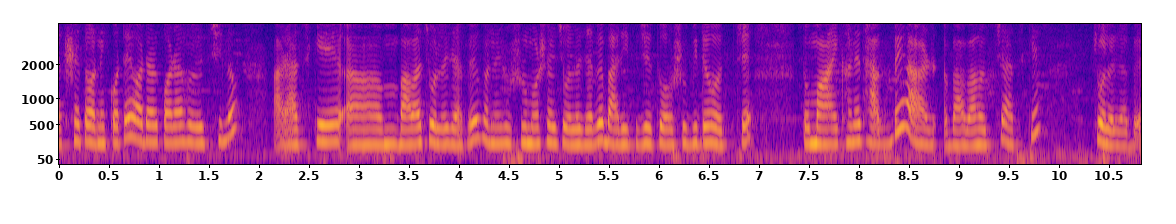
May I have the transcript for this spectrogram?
একসাথে অনেক কটাই অর্ডার করা হয়েছিল। আর আজকে বাবা চলে যাবে মানে শ্বশুরমশাই চলে যাবে, বাড়িতে যেহেতু অসুবিধে হচ্ছে। তো মা এখানে থাকবে আর বাবা হচ্ছে আজকে চলে যাবে।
